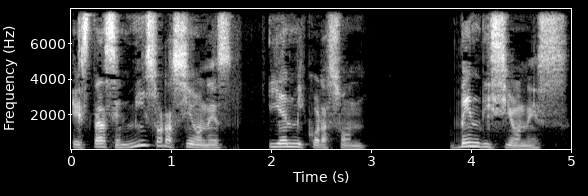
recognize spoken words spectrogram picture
estás en mis oraciones y en mi corazón. Bendiciones.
